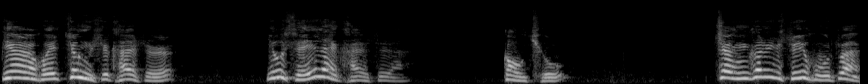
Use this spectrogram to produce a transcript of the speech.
第二回正式开始。由谁来开始啊？高俅。整个这个《水浒传》，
